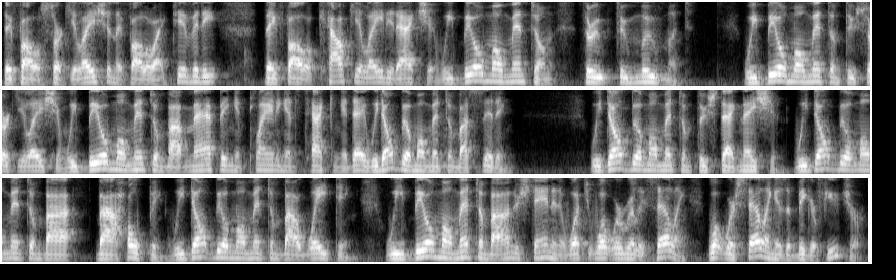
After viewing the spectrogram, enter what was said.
they follow circulation, they follow activity, they follow calculated action. We build momentum through through movement. We build momentum through circulation. We build momentum by mapping and planning and attacking a day. We don't build momentum by sitting. We don't build momentum through stagnation. We don't build momentum by, by hoping. We don't build momentum by waiting. We build momentum by understanding that what, what we're really selling, what we're selling is a bigger future.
